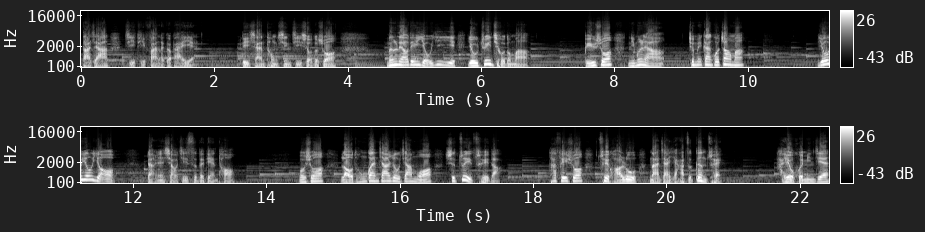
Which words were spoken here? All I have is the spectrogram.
大家集体翻了个白眼，丽珊痛心疾首地说：“能聊点有意义、有追求的吗？比如说，你们俩就没干过仗吗？”“有有有！”两人小鸡似的点头。我说：“老潼关家肉夹馍是最脆的。”他非说翠华路那家牙子更脆。还有回民街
